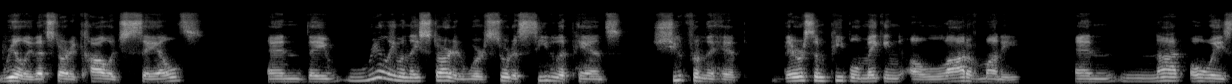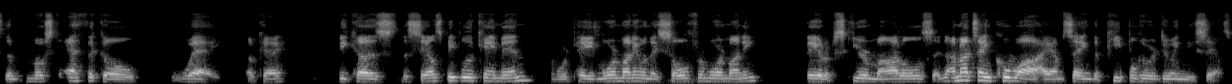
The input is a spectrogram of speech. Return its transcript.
really, that started college sales, and they really, when they started, were sort of seat of the pants, shoot from the hip. There were some people making a lot of money, and not always the most ethical way. Okay, because the salespeople who came in were paid more money when they sold for more money. They had obscure models, and I'm not saying Kawai. I'm saying the people who are doing these sales.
